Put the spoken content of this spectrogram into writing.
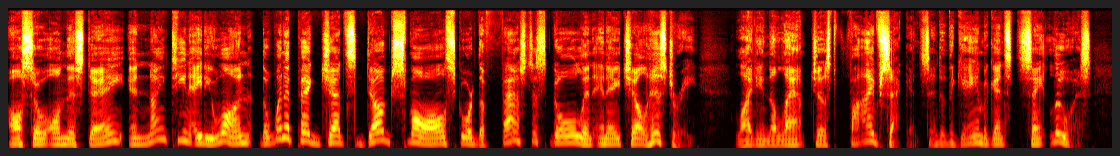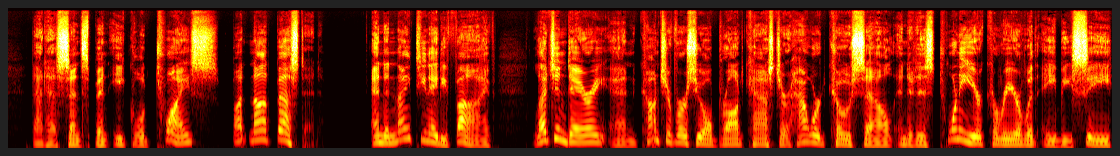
Also on this day, in 1981, the Winnipeg Jets' Doug Smail scored the fastest goal in NHL history, lighting the lamp just five seconds into the game against St. Louis. That has since been equaled twice, but not bested. And in 1985, legendary and controversial broadcaster Howard Cosell ended his 20 year career with ABC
